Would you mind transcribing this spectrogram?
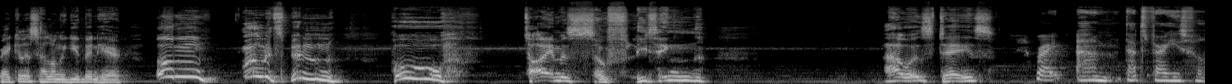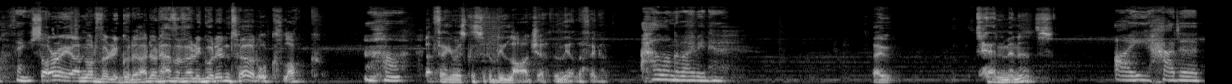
Regulus, how long have you been here? Um. Well, it's been. Oh, time is so fleeting. Hours, days. Right. Um, that's very useful. Thank you. Sorry, I'm not very good. I don't have a very good internal clock. Uh huh. That figure is considerably larger than the other figure. How long have I been here? About ten minutes. I had a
